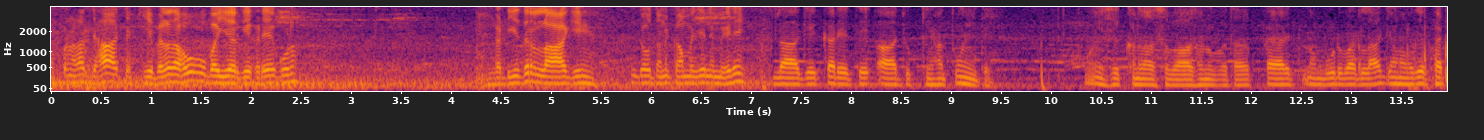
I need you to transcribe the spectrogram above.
ਆਪਣਾ ਵਾਲਾ ਜਹਾਜ਼ ਚੱਕੀਏ ਪਹਿਲਾਂ ਤਾਂ ਉਹ ਬਾਈ ਵਰਗੇ ਖੜੇ ਆ ਕੋਲ। ਗੱਡੀ ਇਧਰ ਲਾ ਕੇ ਦੋ ਤਿੰਨ ਕੰਮ ਜੇ ਨਿਮੇੜੇ। ਲਾ ਕੇ ਘਰੇ ਤੇ ਆ ਚੁੱਕੇ ਹਾਂ ਧੂਈ ਤੇ। ਉਹੀ ਸਿੱਖਣ ਦਾ ਸੁਭਾਅ ਤੁਹਾਨੂੰ ਪਤਾ, ਪੈਰ ਨੂੰ ਬੂਟ ਬਾਟ ਲਾ ਕੇ ਹੁਣ ਹੋ ਗਏ ਫਿੱਟ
